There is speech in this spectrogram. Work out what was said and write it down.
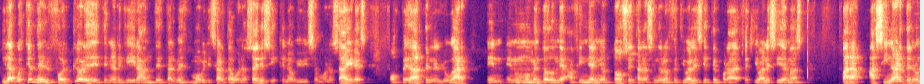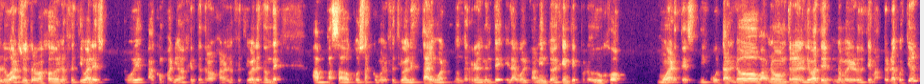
Y la cuestión del folclore de tener que ir antes, tal vez movilizarte a Buenos Aires, si es que no vivís en Buenos Aires, hospedarte en el lugar, en, un momento donde a fin de año todos están haciendo los festivales y es temporada de festivales y demás, para hacinarte en un lugar. Yo he trabajado en los festivales, o he acompañado a gente a trabajar en los festivales donde han pasado cosas como el festival de donde realmente el agolpamiento de gente produjo muertes. Discútanlo, no vamos a entrar en el debate, no me voy a ir de tema. Pero la cuestión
